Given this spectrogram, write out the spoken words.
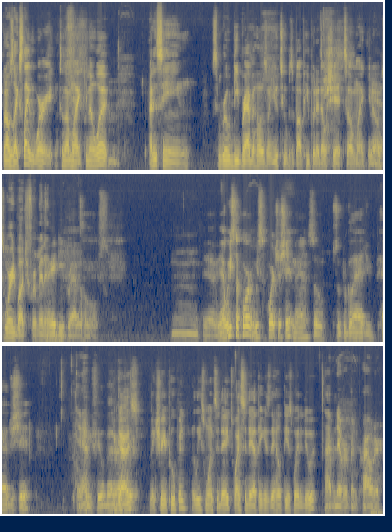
but I was like slightly worried because I'm like, you know what? I just seen some real deep rabbit holes on YouTube about people that don't shit. So I'm like, you know, I was worried about you for a minute. Very deep rabbit holes. Mm. Yeah, yeah, we support we support your shit, man. So super glad you had your shit. Hopefully Yeah. you feel better. You guys, make sure you're pooping at least once a day. Twice a day, I think, is the healthiest way to do it. I've never been prouder.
